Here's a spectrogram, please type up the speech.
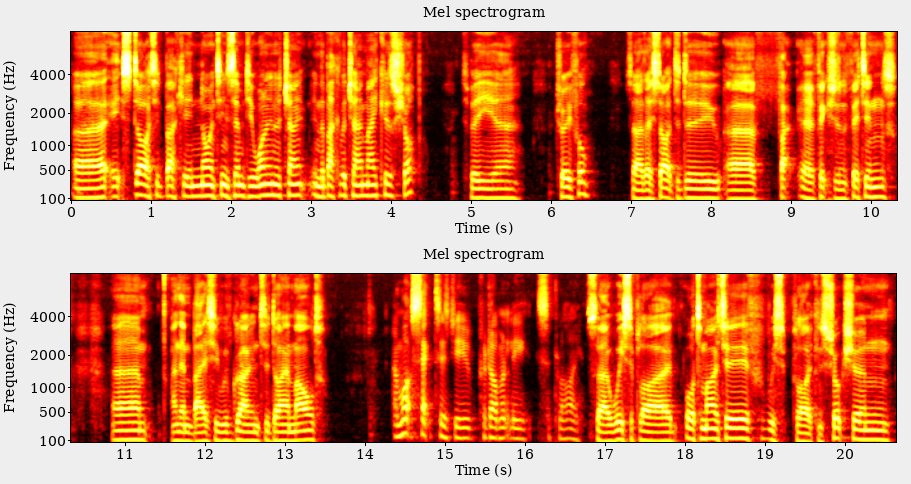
Uh, it started back in 1971 in a chain in the back of a chainmaker's shop, to be uh, truthful. So they started to do uh, fa- uh, fixtures and fittings, um, and then basically we've grown into die and mould. And what sectors do you predominantly supply? So we supply automotive, we supply construction,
